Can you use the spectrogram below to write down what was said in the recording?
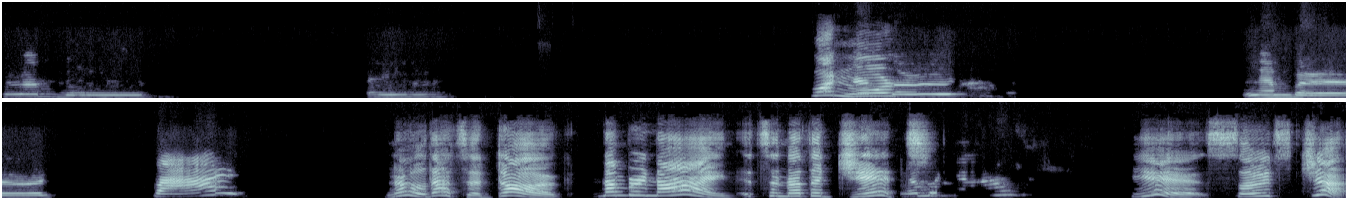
Number eight. One more. Number number five. No, that's a dog. Number nine. It's another jet. Number Yes, so it's ja.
